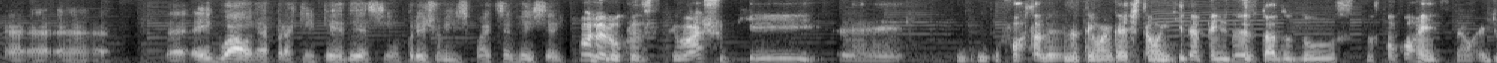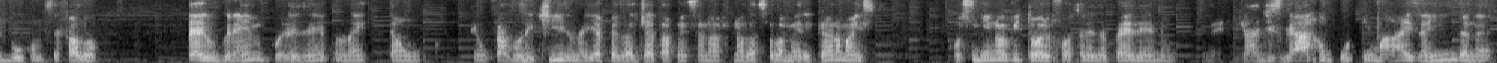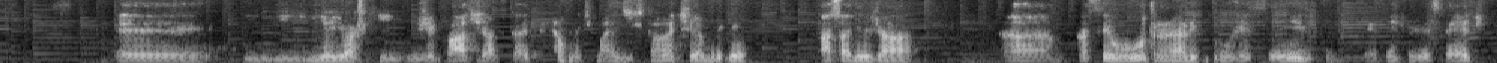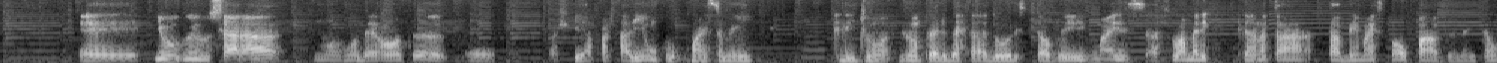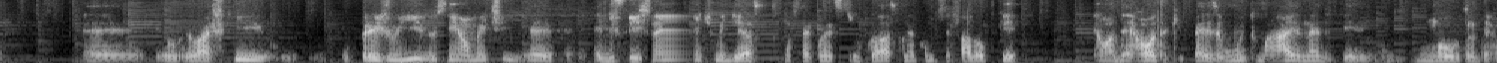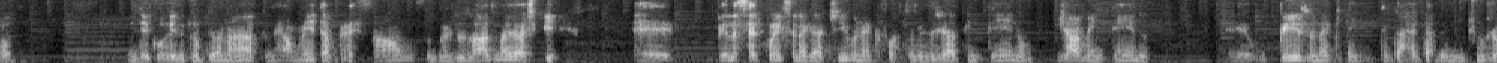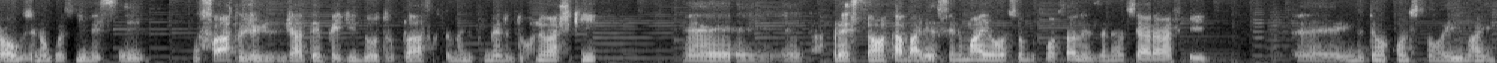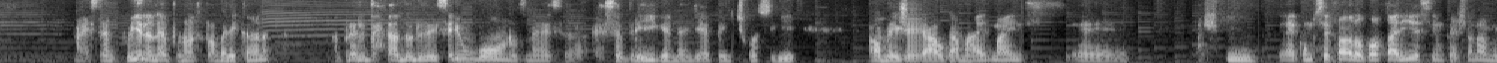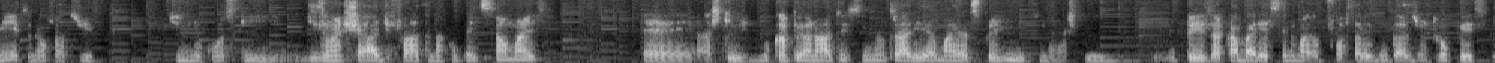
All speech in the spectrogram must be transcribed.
É, é, é, é igual, né? Para quem perder assim o prejuízo. Como é que você vê isso aí? Olha, Lucas, eu acho que o Fortaleza tem uma questão aí que depende do resultado dos, dos concorrentes, né? O Red Bull, como você falou, pega o Grêmio, por exemplo, né? Então tem um favoritismo aí, apesar de já estar pensando na final da Sul-Americana, mas conseguindo uma vitória, o Fortaleza perdendo, né, já desgarra um pouquinho mais ainda, né? É, e, e, aí eu acho que o G4 já ficaria realmente mais distante, a briga passaria já a, a ser outra, né? Ali por um G6, de repente um G7. É, e, o, e, o, Ceará, uma, uma derrota, é, acho que afastaria um pouco mais também de uma, uma pré-libertadores, talvez, mas a Sul-Americana tá, tá bem mais palpável, né? Então, é, eu, eu acho que o prejuízo, assim, realmente é, é difícil, né? A gente medir as consequências do clássico, né? Como você falou, porque é uma derrota que pesa muito mais, né? Do que uma outra derrota no decorrer do campeonato, né? Aumenta a pressão sobre os dois lados, mas eu acho que é, pela sequência negativa, né? Que o Fortaleza já tem tendo, já vem tendo, é, o peso né, que tem, tem carregado nos últimos jogos e não conseguir vencer, o fato de já ter perdido outro clássico também no primeiro turno, eu acho que é, é, a pressão acabaria sendo maior sobre o Fortaleza. Né? O Ceará acho que é, ainda tem uma condição aí mais, mais tranquila né, para o nosso Sul-Americana. A pré-Libertadores aí seria um bônus, né, essa, essa briga, né, de repente conseguir almeja algo a mais, mas é, acho que, é, como você falou, voltaria assim, um questionamento, né, o fato de time não conseguir deslanchar de fato na competição, mas é, acho que no campeonato em si não traria maior prejuízos, né? Acho que o peso acabaria sendo maior para Fortaleza no caso de um tropeço.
